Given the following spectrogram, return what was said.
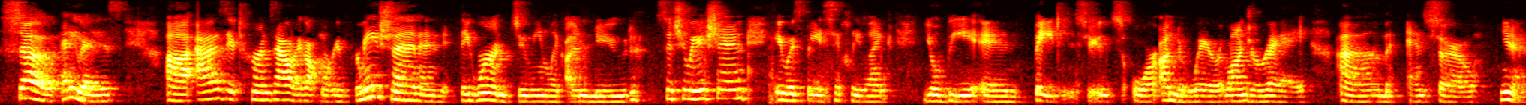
so anyways, uh, as it turns out, I got more information and they weren't doing like a nude situation. It was basically like you'll be in bathing suits or underwear, lingerie. Um, and so, you know,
